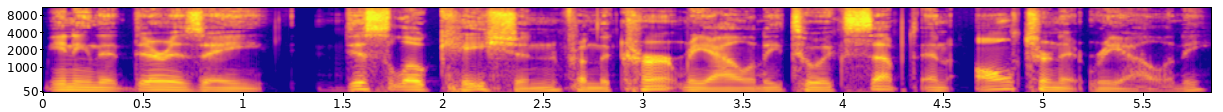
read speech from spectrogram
meaning that there is a dislocation from the current reality to accept an alternate reality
